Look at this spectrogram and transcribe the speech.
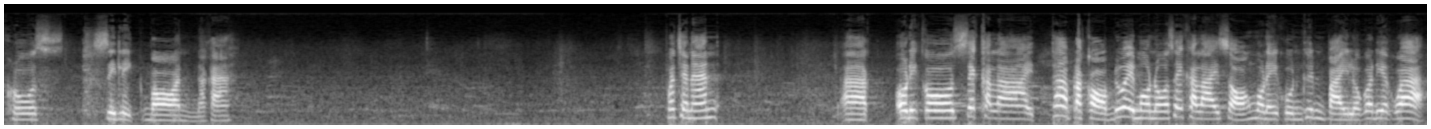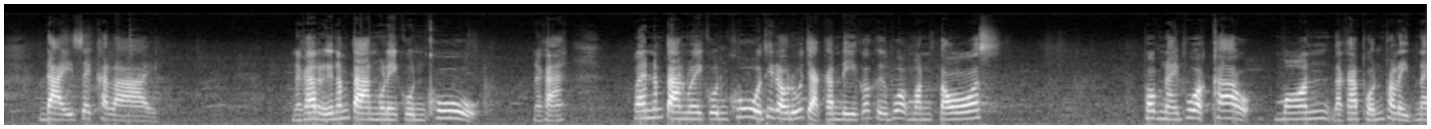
โคร ซิลิกบอนนะคะ เพราะฉะนั้นโอริโกเซคคาไลถ้าประกอบด้วยโมโนเซคคาไล2โมเลกุลขึ้นไป เราก็เรียกว่าไดเซคคาไลนะคะหรือน้ำตาลโมเลกุลคู่นะคะเพราะฉะนั้นน้ำตาลโมเลกุลคู่ที่เรารู้จักกันดีก็คือพวกมอนโตส พบในพวกข้าวมอนนะคะผลผลิตใน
